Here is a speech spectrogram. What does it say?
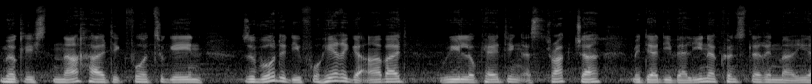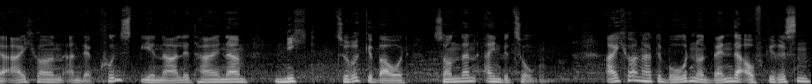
möglichst nachhaltig vorzugehen. So wurde die vorherige Arbeit Relocating a Structure, mit der die Berliner Künstlerin Maria Eichhorn an der Kunstbiennale teilnahm, nicht zurückgebaut, sondern einbezogen. Eichhorn hatte Boden und Wände aufgerissen,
